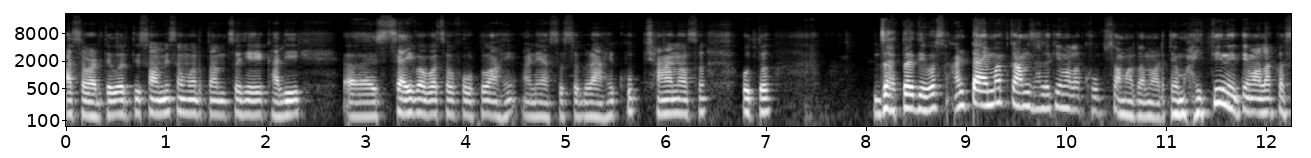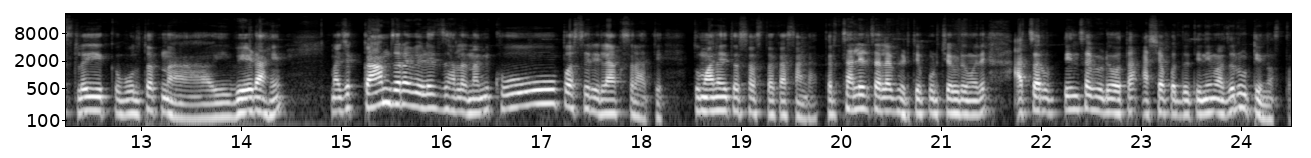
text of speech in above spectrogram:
असं वाटते वरती स्वामी समर्थांचं हे खाली साईबाबाचा फोटो आहे आणि असं सगळं आहे. खूप छान असं होतं. जाता दिवस. आणि टायमात काम झालं की मला खूप समाधान वाटतं माहिती नाही ते मला कसलं एक बोलतात ना वेळ आहे. माझे काम जरा वेळेत झालं ना मी खूप असे रिलॅक्स राहते. तुम्हालाही तसं असतं का सांगा? तर चालेल चला भेटते पुढच्या व्हिडिओमध्ये. आजचा रुटीनचा व्हिडिओ होता अशा पद्धतीने माझं रुटीन असतं.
